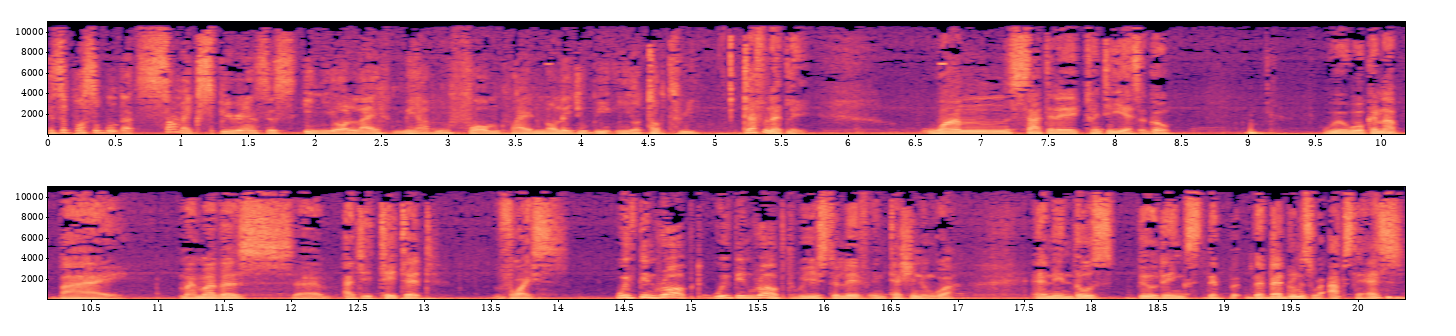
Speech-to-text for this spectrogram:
is it possible that some experiences in your life may have informed why knowledge will be in your top three? Definitely. One Saturday, 20 years ago, we were woken up by my mother's uh, agitated voice. We've been robbed. We've been robbed. We used to live in Teshie-Nungua. And in those buildings, the, the bedrooms were upstairs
